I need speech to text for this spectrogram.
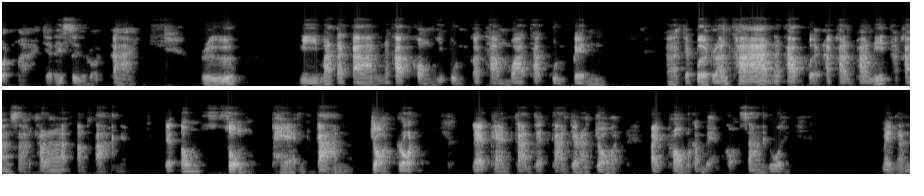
กฎหมายจะได้ซื้อรถได้ หรือ มีมาตรการนะครับของญี่ปุ่นก็ทำว่าถ้าคุณเป็นจะเปิดร้านค้านะครับ เปิดอาคารพาณิชย์อาคารสาธารณะต่างๆเนี่ยจะต้องส่งแผนการจอดรถ และแผนการจัดการจราจรไปพร้อมกับแบบก่อสร้างด้วย ไม่งั้น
